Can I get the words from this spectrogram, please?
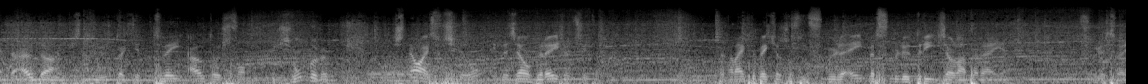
En de uitdaging is natuurlijk dat je twee auto's van bijzondere snelheidsverschil in dezelfde race hebt zitten. Het een beetje alsof je Formule 1 met Formule 3 zou laten rijden. Formule 2.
